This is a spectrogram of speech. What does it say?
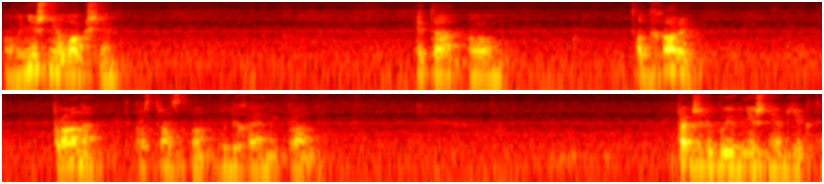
Внешняя лакши – это э, адхары, прана, это пространство выдыхаемой праны. Также любые внешние объекты.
